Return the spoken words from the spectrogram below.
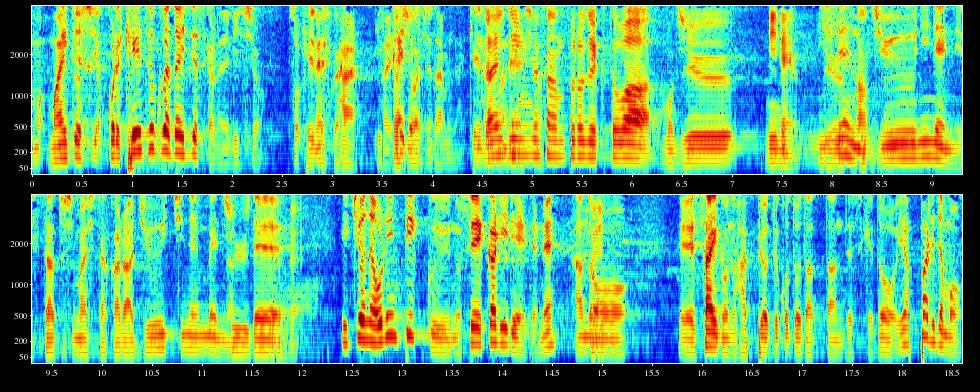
毎年これ継続が大事ですからね理事長。そうですね。継続はい。一回で終わっちゃダメだ。継続ライジングさんプロジェクトはもう12年。13年2012年にスタートしましたから11年目になっ11年て目。一応ねオリンピックの聖火リレーでねあの、えー最後の発表ということだったんですけどやっぱりでも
